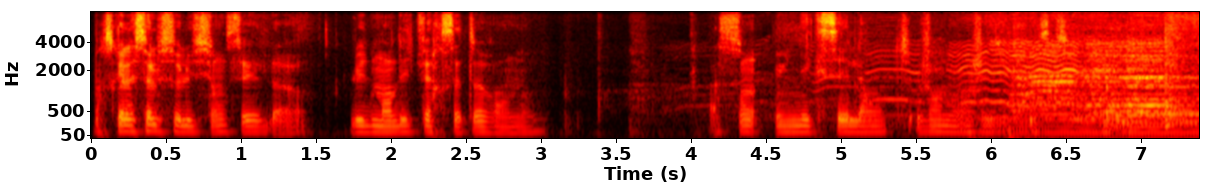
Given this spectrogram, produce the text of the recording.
Parce que la seule solution, c'est de lui demander de faire cette œuvre en nous. Passons une excellente journée en Jésus-Christ.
